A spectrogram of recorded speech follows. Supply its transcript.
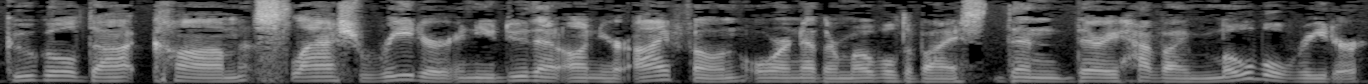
google.com slash reader and you do that on your iPhone or another mobile device, then they have a mobile reader,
